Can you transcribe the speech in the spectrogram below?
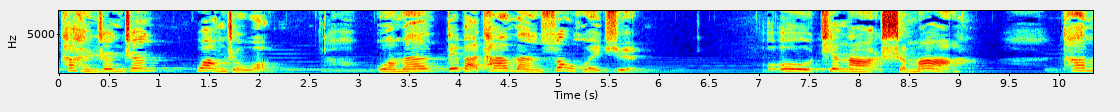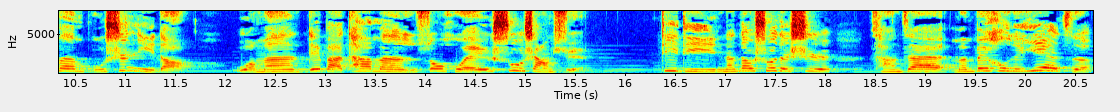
他很认真望着我。我们得把它们送回去。哦，天哪，什么？它们不是你的。我们得把它们送回树上去。弟弟难道说的是藏在门背后的叶子？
